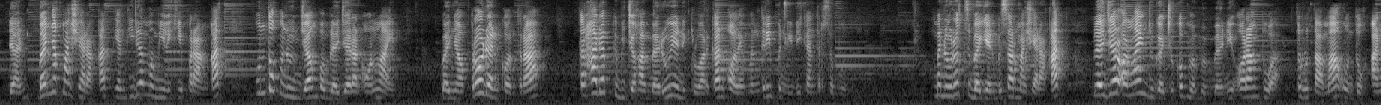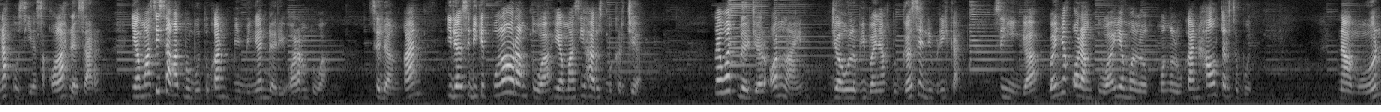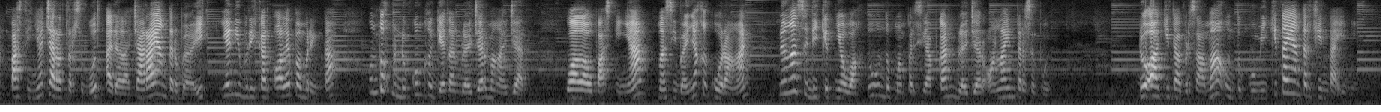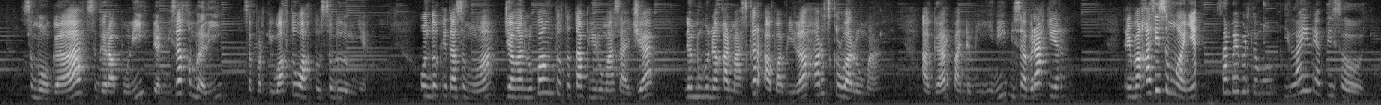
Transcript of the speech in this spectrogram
dan banyak masyarakat yang tidak memiliki perangkat untuk menunjang pembelajaran online. Banyak pro dan kontra terhadap kebijakan baru yang dikeluarkan oleh Menteri Pendidikan tersebut. Menurut sebagian besar masyarakat, belajar online juga cukup membebani orang tua, terutama untuk anak usia sekolah dasar yang masih sangat membutuhkan bimbingan dari orang tua. Sedangkan, tidak sedikit pula orang tua yang masih harus bekerja. Lewat belajar online, jauh lebih banyak tugas yang diberikan, sehingga banyak orang tua yang mengeluhkan hal tersebut. Namun, pastinya cara tersebut adalah cara yang terbaik yang diberikan oleh pemerintah untuk mendukung kegiatan belajar mengajar. Walau pastinya masih banyak kekurangan dengan sedikitnya waktu untuk mempersiapkan belajar online tersebut. Doa kita bersama untuk bumi kita yang tercinta ini. Semoga segera pulih dan bisa kembali seperti waktu-waktu sebelumnya. Untuk kita semua, jangan lupa untuk tetap di rumah saja dan menggunakan masker apabila harus keluar rumah, agar pandemi ini bisa berakhir. Terima kasih semuanya, sampai bertemu di lain episode.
